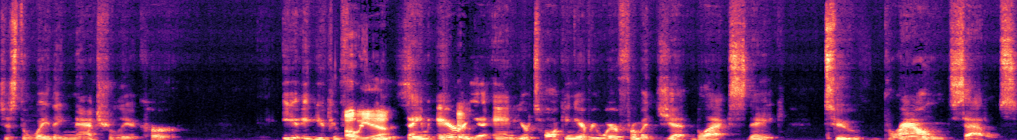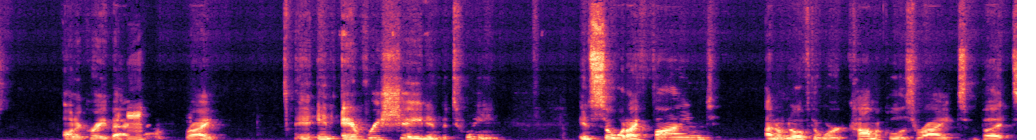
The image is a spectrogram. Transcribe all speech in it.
just the way they naturally occur. You, you can Oh, yeah. in the same area, and you're talking everywhere from a jet black snake to brown saddles on a gray background, mm-hmm. right? And, and every shade in between. And so, what I find, I don't know if the word comical is right, but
